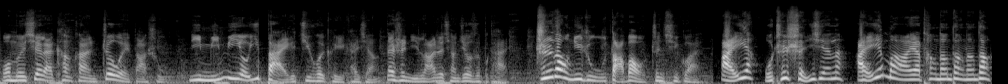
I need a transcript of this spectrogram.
我们先来看看这位大叔，你明明有一百个机会可以开枪，但是你拿着枪就是不开，直到女主打爆真气关。哎呀，我成神仙了！哎呀妈呀，烫烫烫烫烫！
